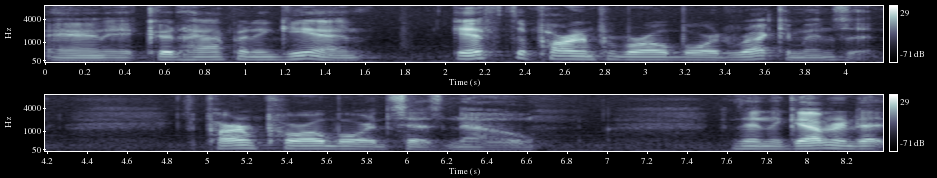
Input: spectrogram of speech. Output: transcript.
and it could happen again if the Pardon and Parole Board recommends it. If the Pardon Parole Board says no, then the governor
